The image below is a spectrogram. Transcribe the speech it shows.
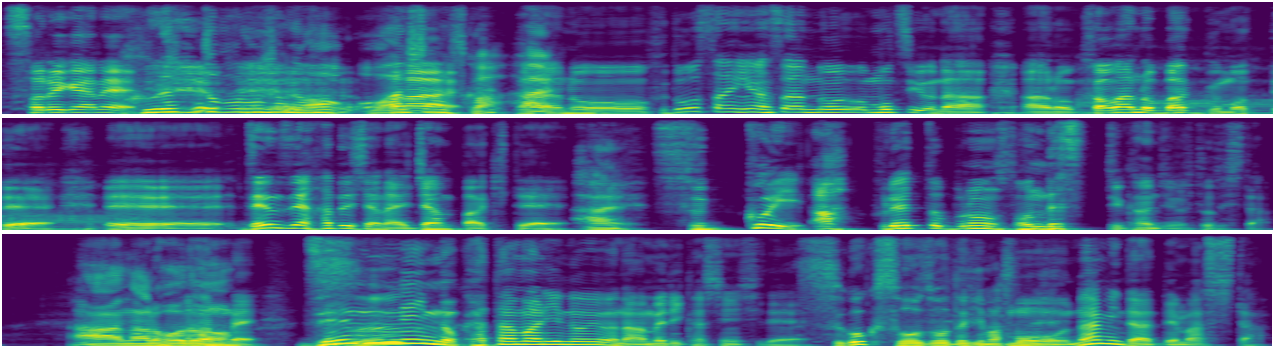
それがね。フレッドブロンソンにおお会いしたんですか？はいあの不動産屋さんの持つようなあの革のバッグ持って、えー全然派手じゃないジャンパー着て。はい。すっごいあフレッド・ブロンソンですっていう感じの人でした。ああなるほど。ね善人の塊のようなアメリカ紳士で、すごく想像できますね。もう涙出ました。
